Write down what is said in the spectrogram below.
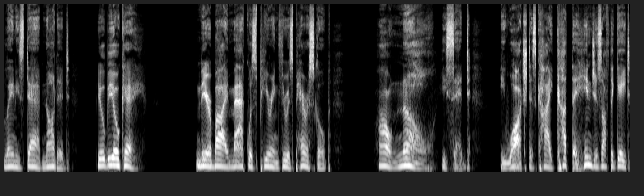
Laney's dad nodded. He'll be okay. Nearby, Mac was peering through his periscope. Oh no, he said. He watched as Kai cut the hinges off the gate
